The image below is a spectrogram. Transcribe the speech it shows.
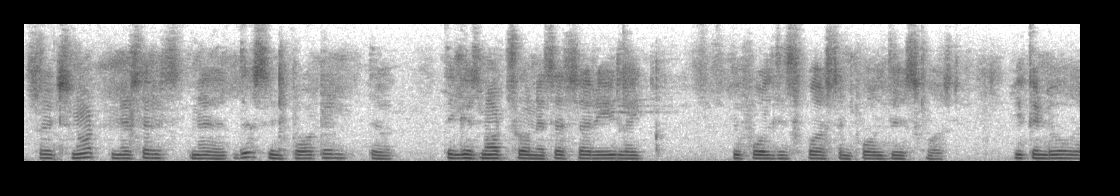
So it's not necessary. This important. The thing is not so necessary. Like you fold this first and fold this first. You can do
